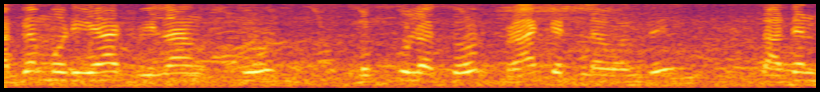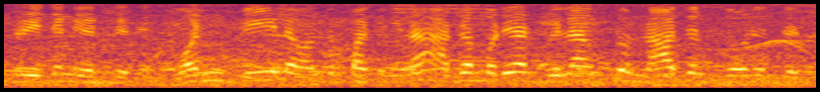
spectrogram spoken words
அகமுடியார் பிலாங்ஸ் டு முக்குலத்தூர் ப்ராக்கெட்டில் வந்து சதன் ரீஜன் இருந்தது. ஒன் பியில் வந்து பார்த்தீங்கன்னா Agamudaiyar belongs to northern zone இருந்தது.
